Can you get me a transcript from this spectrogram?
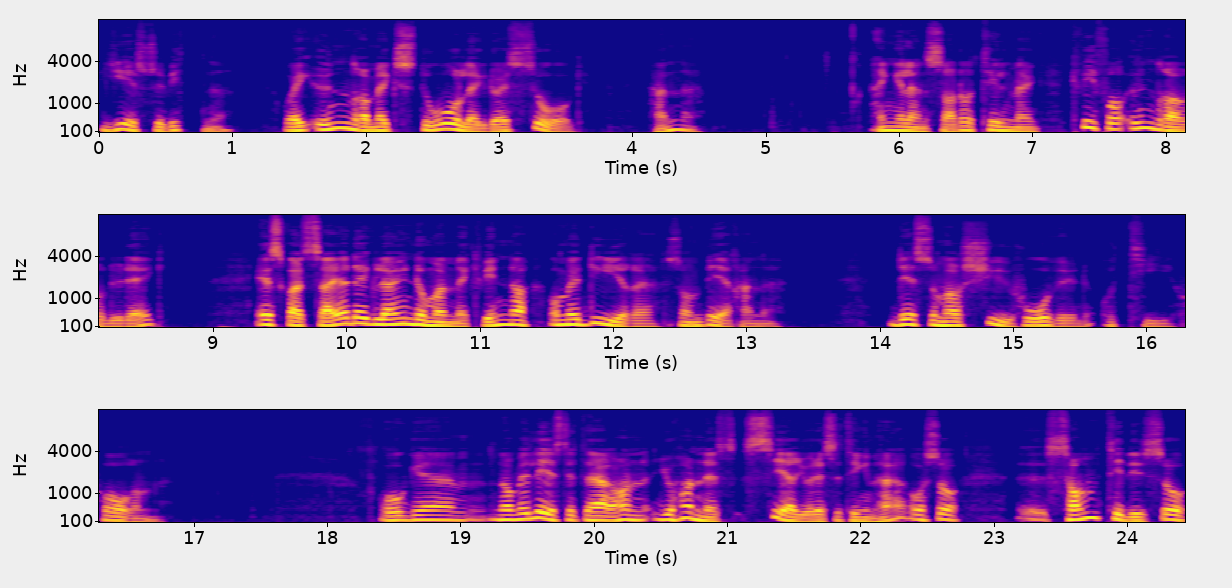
Jesu vitne, og eg undra meg storleg da eg såg henne. Engelen sa da til meg, Kvifor undrar du deg? Eg skal seie deg løgndommen med kvinna og med dyret som ber henne, det som har sju hovud og ti horn. Og eh, når vi leser dette her, han, Johannes ser jo disse tingene her, og så eh, samtidig så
